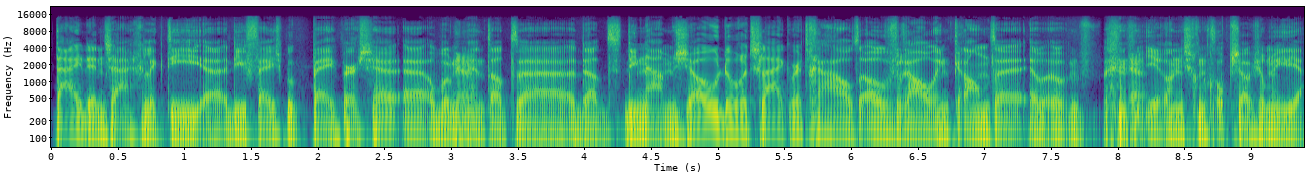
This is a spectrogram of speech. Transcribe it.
tijdens eigenlijk die, die Facebook-papers. Hè? Eh, op het moment dat, dat die naam zo door het slijk werd gehaald, overal in kranten, ironisch genoeg op social media.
